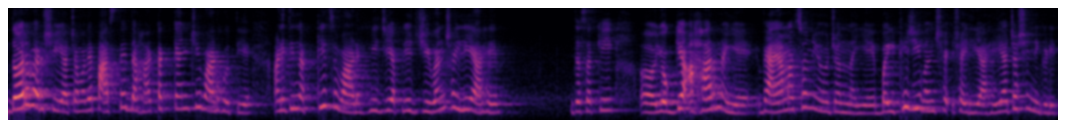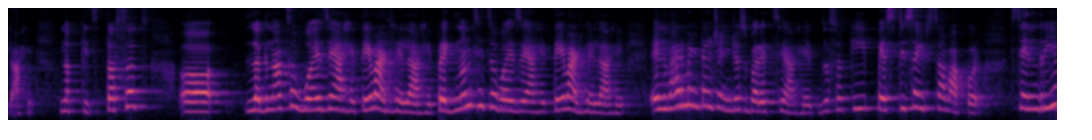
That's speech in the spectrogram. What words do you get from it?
दरवर्षी याच्यामध्ये पाच ते दहा टक्क्यांची वाढ होतीये आणि ती नक्कीच वाढ ही जी आपली जीवनशैली आहे जसं की योग्य आहार नाही आहे व्यायामाचं नियोजन नाही आहे बैठी जीवनशैली शैली आहे याच्याशी निगडीत आहे. नक्कीच. तसंच लग्नाचं वय जे आहे ते वाढलेलं आहे प्रेग्नन्सीचं वय जे आहे ते वाढलेलं आहे. एन्व्हायरमेंटल चेंजेस बरेचसे आहेत जसं की पेस्टिसाईड्सचा वापर सेंद्रिय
